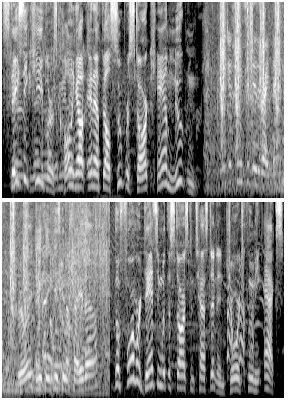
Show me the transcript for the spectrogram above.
Stacy Keibler is calling out NFL superstar Cam Newton. He just needs to do the right thing. Really? Do you think he's going to pay though? The former Dancing with the Stars contestant and George Clooney ex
